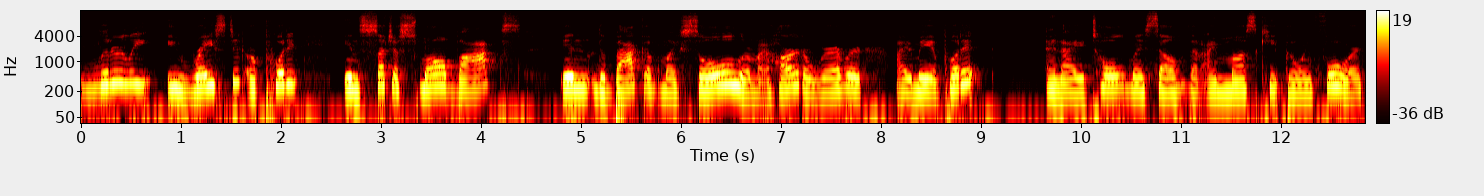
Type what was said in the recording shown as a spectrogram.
literally erased it or put it in such a small box in the back of my soul or my heart or wherever I may have put it. And I told myself that I must keep going forward.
